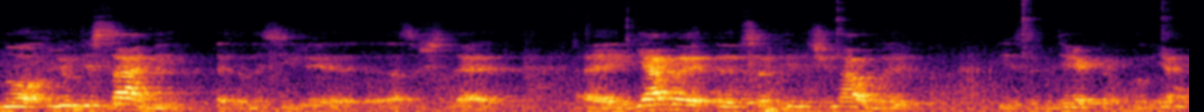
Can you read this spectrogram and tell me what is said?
Но люди сами это насилие э, осуществляют. Э, Я бы э, все-таки начинал бы, если бы директором был я,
